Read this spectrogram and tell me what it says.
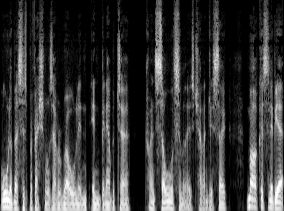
all of us as professionals have a role in in being able to try and solve some of those challenges so Marcus, Olivia,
